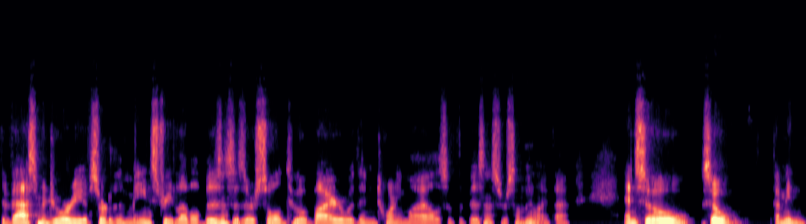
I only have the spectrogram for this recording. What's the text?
the vast majority of sort of the main street level businesses are sold to a buyer within 20 miles of the business or something mm-hmm. like that and so so i mean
